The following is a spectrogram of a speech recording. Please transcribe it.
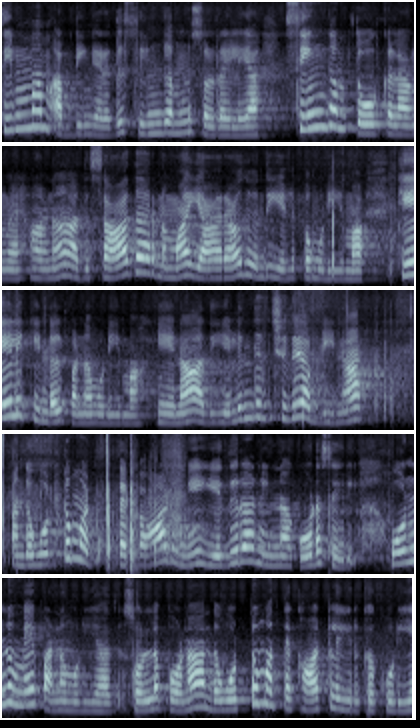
சிம்மம் அப்படிங்கிறது சிங்கம்னு சொல்கிறேன் இல்லையா? சிங்கம் தோக்கலாங்க. ஆனால் அது சாதாரணமாக யாராவது வந்து எழுப்ப முடியுமா? கேலி கிண்டல் பண்ண முடியுமா? ஏன்னா அது எழுந்திருச்சுது அப்படின்னா அந்த ஒட்டுமொத்த காடுமே எதிராக நின்னா கூட சரி. ஒன்றுமே பண்ண முடியாது. சொல்லப்போனால் அந்த ஒட்டுமொத்த காட்டில் இருக்கக்கூடிய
